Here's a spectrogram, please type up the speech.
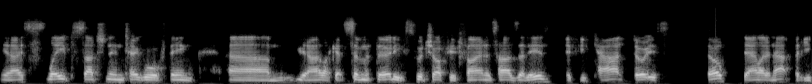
you know, sleep's such an integral thing um, you know, like at 7.30, switch off your phone as hard as that is. If you can't do it yourself, download an app, but you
